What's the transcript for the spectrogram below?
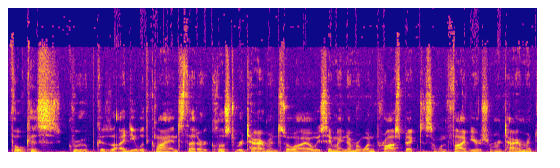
focus group, because I deal with clients that are close to retirement. So I always say my number one prospect is someone five years from retirement.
